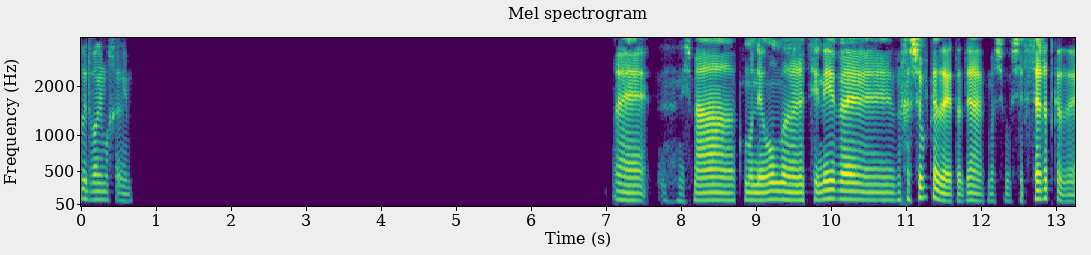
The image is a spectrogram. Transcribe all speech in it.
ודברים אחרים. נשמע כמו נאום רציני ו- וחשוב כזה, אתה יודע, משהו של סרט כזה,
